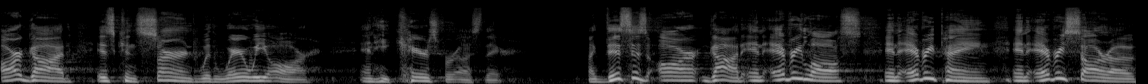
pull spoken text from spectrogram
our God is concerned with where we are and He cares for us there. Like, this is our God. In every loss, in every pain, in every sorrow,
